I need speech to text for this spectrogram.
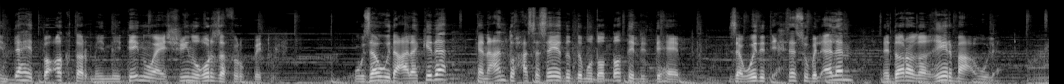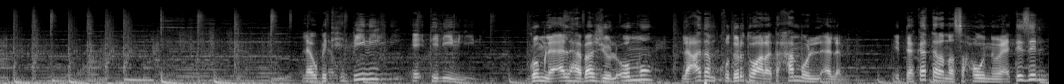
انتهت بأكتر من 220 غرزة في ركبته. وزود على كده كان عنده حساسية ضد مضادات الالتهاب. زودت إحساسه بالألم لدرجة غير معقولة. لو بتحبيني اقتليني. جملة قالها باجيو لأمه لعدم قدرته على تحمل الألم. الدكاترة نصحوه إنه يعتزل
